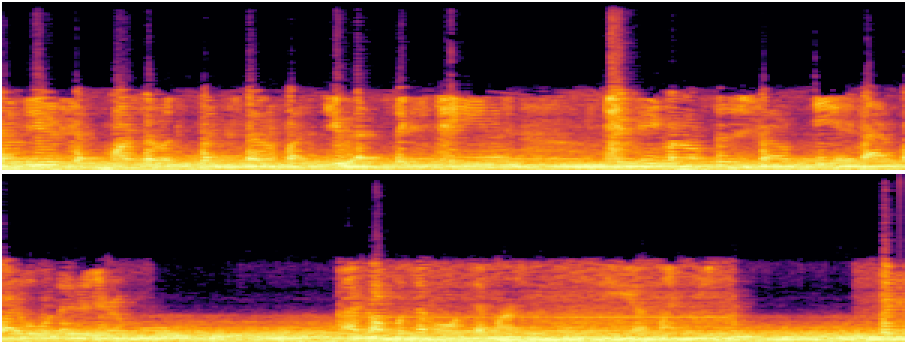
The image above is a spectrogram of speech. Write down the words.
Seven you accept Martha with 67. Uh, golf with seven one seven Mars with the uh, flankers. Flex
